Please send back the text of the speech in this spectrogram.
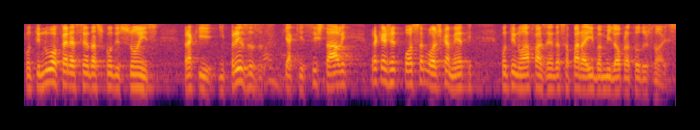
continua oferecendo as condições para que empresas que aqui se instalem, para que a gente possa, logicamente, continuar fazendo essa Paraíba melhor para todos nós.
